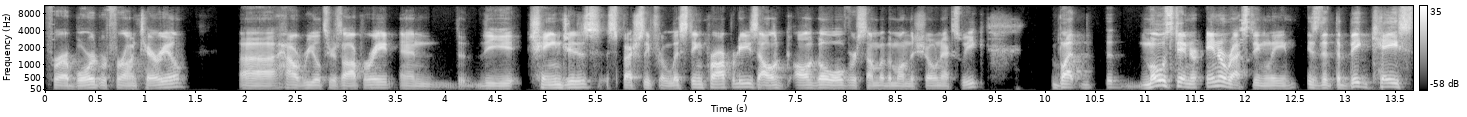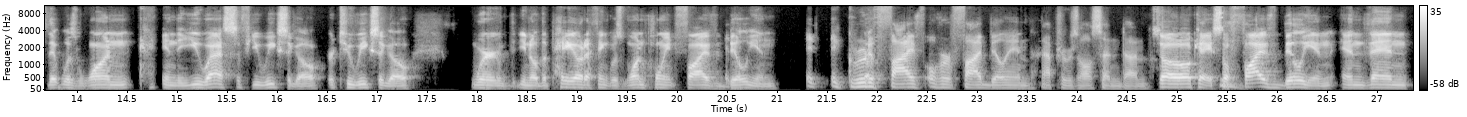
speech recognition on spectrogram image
for our board we're for ontario uh, how realtors operate and the, the changes, especially for listing properties. I'll I'll go over some of them on the show next week. But most inter- interestingly is that the big case that was won in the U.S. a few weeks ago or two weeks ago, where you know the payout I think was 1.5 billion. It, it grew to five over five billion after it was all said and done. So okay, so five billion, and then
